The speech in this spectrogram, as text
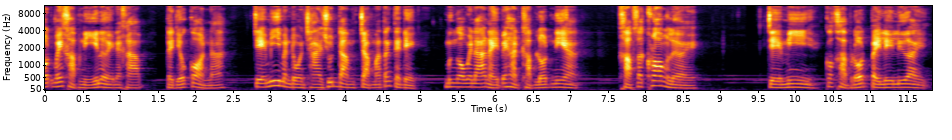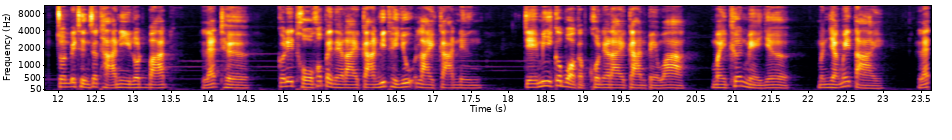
รถไว้ขับหนีเลยนะครับ แต่เดี๋ยวก่อนนะ เจมี่มันโดนชายชุดดำจับมาตั้งแต่เด็ก มึงเอาเวลาไหนไปหัดขับรถเนี่ย ขับสักคล่องเลย เจมี่ก็ขับรถไปเรื่อยๆ จนไปถึงสถานีรถบัสและเธอก็ได้โทรเข้าไปในรายการวิทยุรายการหนึ่ง เจมี่ก็บอกกับคนในรายการไปว่าไมเคิลเมเยอร์มันยังไม่ตาย และ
